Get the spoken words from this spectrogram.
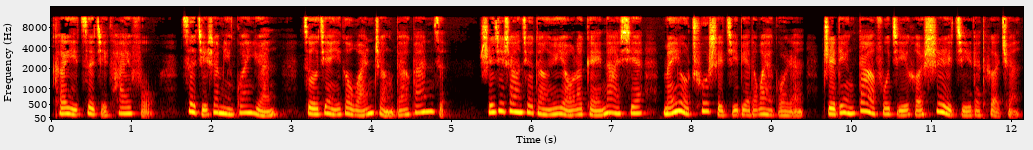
可以自己开府，自己任命官员，组建一个完整的班子。实际上，就等于有了给那些没有初始级别的外国人指定大夫级和士级的特权。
